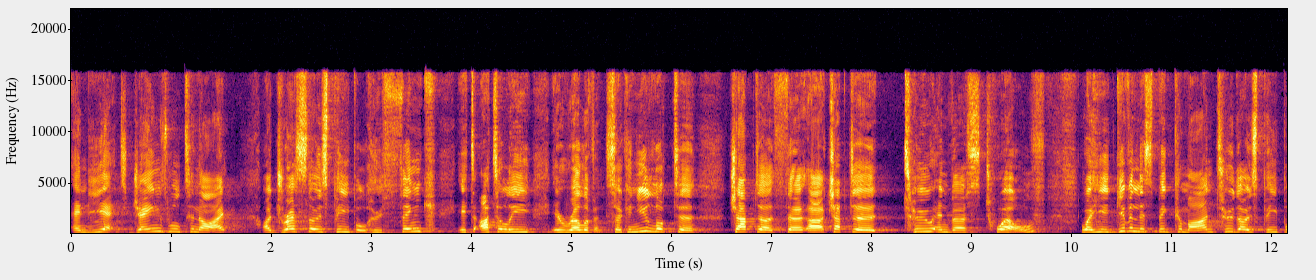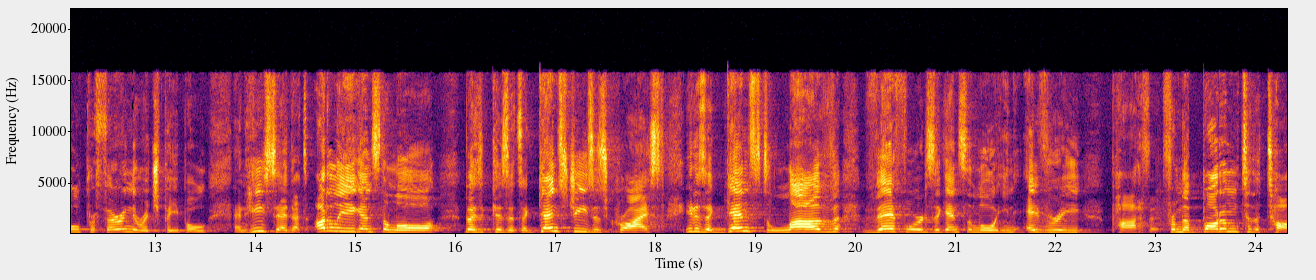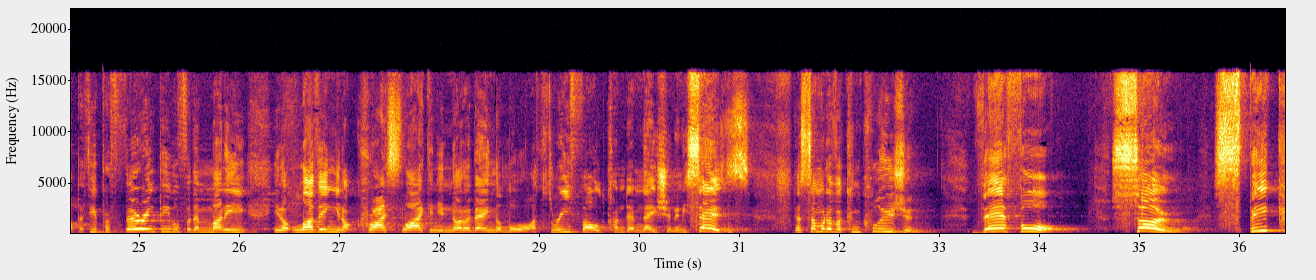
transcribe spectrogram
And yet, James will tonight address those people who think it's utterly irrelevant. So, can you look to chapter, thir- uh, chapter 2 and verse 12, where he had given this big command to those people, preferring the rich people, and he said that's utterly against the law because it's against Jesus Christ, it is against love, therefore, it is against the law in every part of it. From the bottom to the top. If you're preferring people for their money, you're not loving, you're not Christ like, and you're not obeying the law. A threefold condemnation. And he says, there's somewhat of a conclusion. Therefore, so speak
